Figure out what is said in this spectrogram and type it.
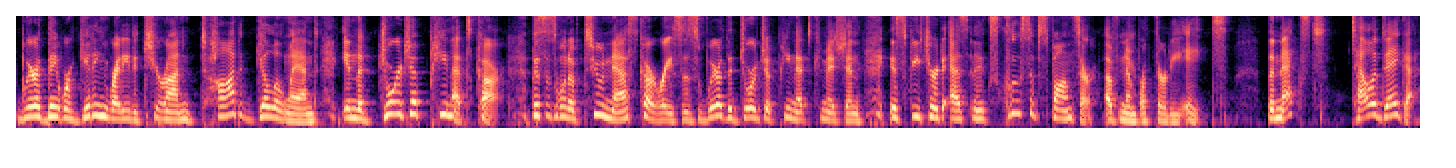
where they were getting ready to cheer on Todd Gilliland in the Georgia Peanut Car. This is one of two NASCAR races where the Georgia Peanut Commission is featured as an exclusive sponsor of number 38. The next, Talladega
